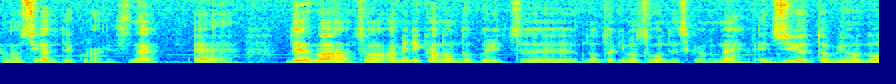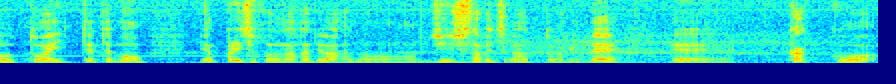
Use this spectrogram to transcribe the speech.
話が出てくるわけですね。えー、でまあそのアメリカの独立の時もそうですけどね。自由と平等とは言っててもやっぱりそこの中ではあの人種差別があったわけで、えー、かっこ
